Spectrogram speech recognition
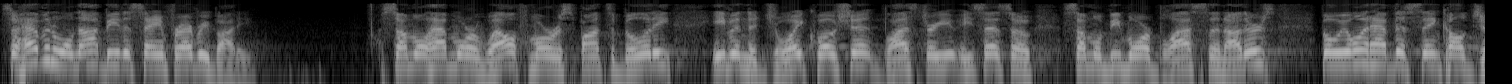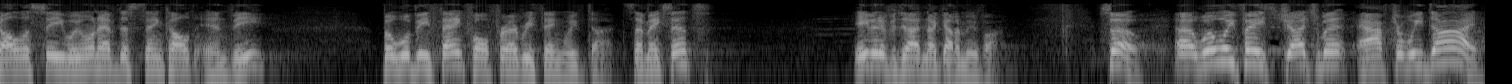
So heaven will not be the same for everybody. Some will have more wealth, more responsibility, even the joy quotient, blessed are you, he says, so some will be more blessed than others. But we won't have this thing called jealousy. We won't have this thing called envy. But we'll be thankful for everything we've done. Does that make sense? Even if it doesn't, I gotta move on. So, uh, will we face judgment after we die?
